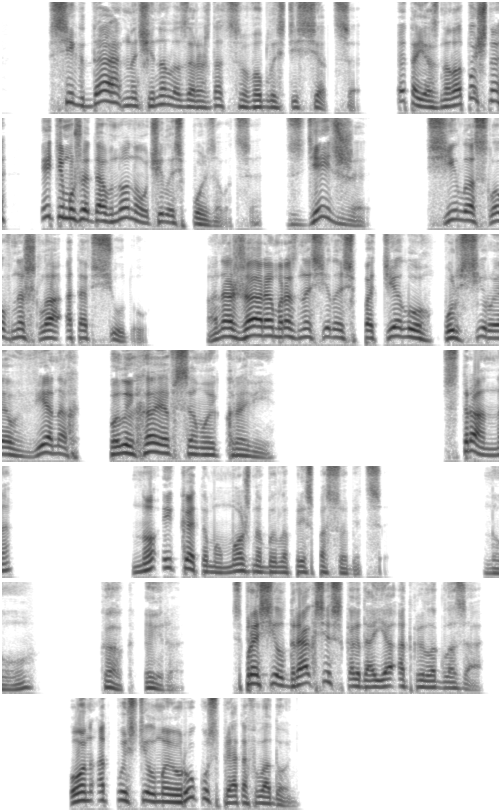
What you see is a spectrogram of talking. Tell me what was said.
всегда начинала зарождаться в области сердца. Это я знала точно, этим уже давно научилась пользоваться. Здесь же сила словно шла отовсюду. Она жаром разносилась по телу, пульсируя в венах, полыхая в самой крови. Странно. Но и к этому можно было приспособиться. «Ну, как, Эйра?» — спросил Драксис, когда я открыла глаза. Он отпустил мою руку, спрятав ладонь.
